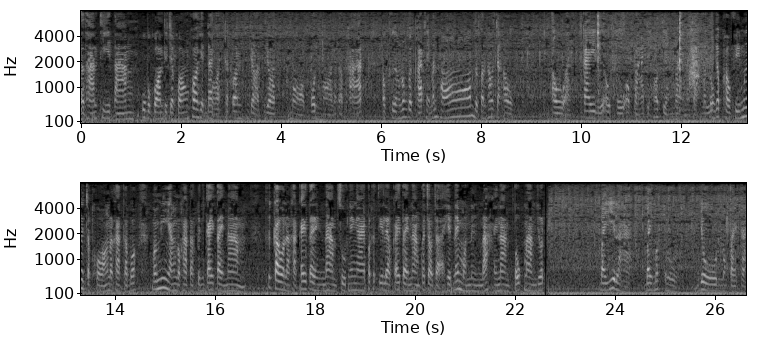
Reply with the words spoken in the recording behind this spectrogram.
สถานที่ตามอุปกรณ์ที่จะคล้องพ่อเห็นได้หยอดตะกอนหยอดหยอดหมอป้นหมอแล้วก็พัดเอาเครื่องลงไปพัดให้มันหอมแต่ก่อนเขาจะเอา เอาไก่หรือเอาปูเอาปลาที่เขาเตรียมไว้นะคะมันลงกับเขาฝีมือจับของนะคะกับว่ามันมีหยังหรอกค่ะกับเป็นไก่ไต่น้ำคือเก่านะคะไก่ไต่น้ำสูตรง่ายๆ ปกติแล้วไก่ไต่น้ำก็เจ้าจะเห็ดในหมอนหนึ่งนะให้น้ำตกน้ำหยศใบยี่หร่าใบมะกรูดโยนลงไปค่ะ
